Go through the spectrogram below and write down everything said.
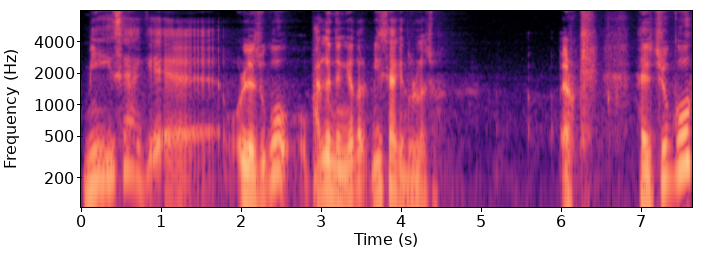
미세하게 올려주고 밝은 영역을 미세하게 눌러줘. 이렇게 해주고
